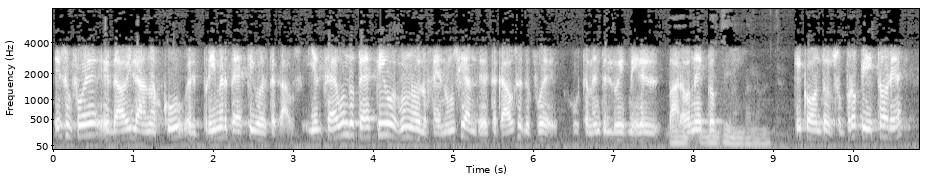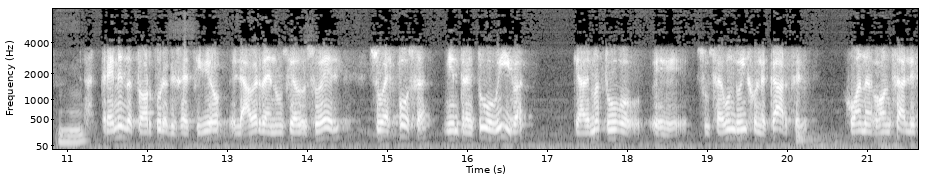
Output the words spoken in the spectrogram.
eso fue eh, David Lanoscu, el primer testigo de esta causa. Y el segundo testigo es uno de los denunciantes de esta causa, que fue justamente Luis Miguel Baroneto, que contó su propia historia, las tremendas torturas que recibió, el haber denunciado eso él, su esposa, mientras estuvo viva, que además tuvo eh, su segundo hijo en la cárcel, Juana González,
